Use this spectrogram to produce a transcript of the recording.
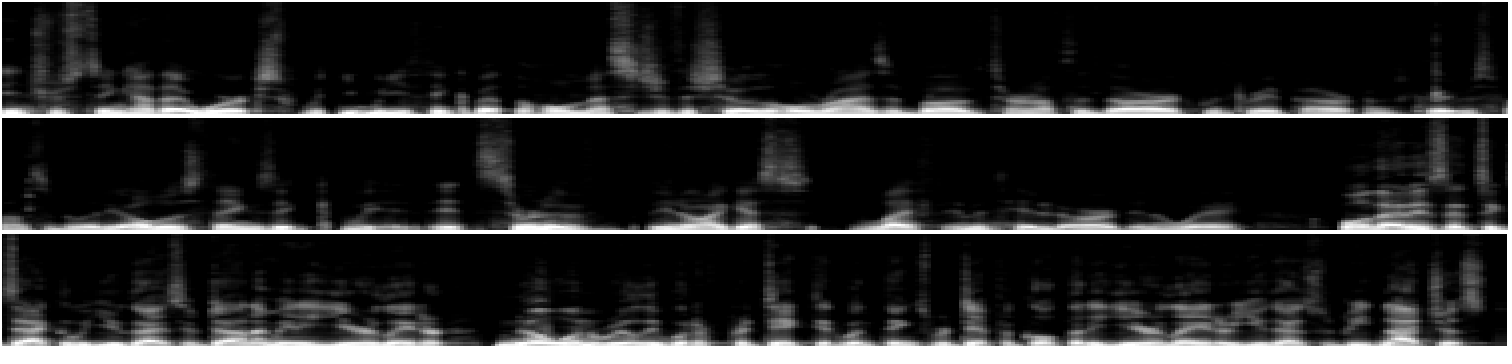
interesting how that works when you, think about the whole message of the show, the whole rise above, turn off the dark. With great power comes great responsibility. All those things. It it's sort of you know I guess life imitated art in a way. Well, that is, that's exactly what you guys have done. I mean, a year later, no one really would have predicted when things were difficult that a year later you guys would be not just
